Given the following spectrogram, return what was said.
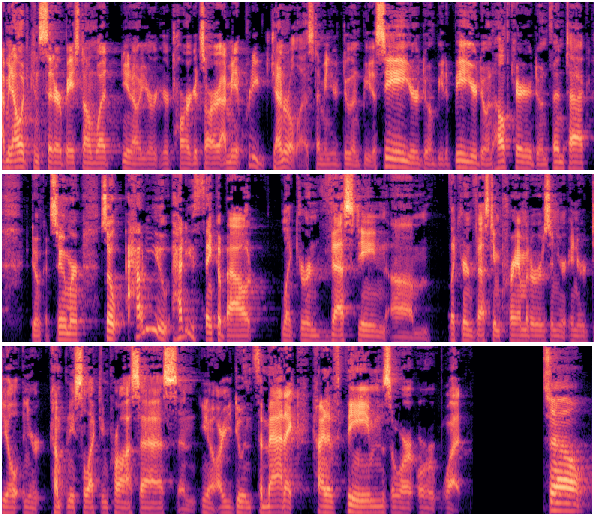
I mean, I would consider based on what you know your your targets are. I mean, pretty generalist. I mean, you're doing B two C, you're doing B two B, you're doing healthcare, you're doing fintech, doing consumer. So how do you how do you think about like your investing um, like your investing parameters in your in your deal in your company selecting process and you know are you doing thematic kind of themes or or what so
